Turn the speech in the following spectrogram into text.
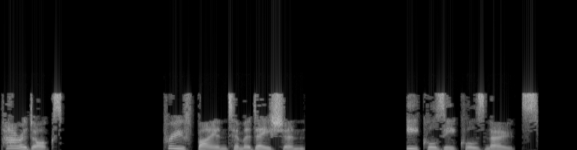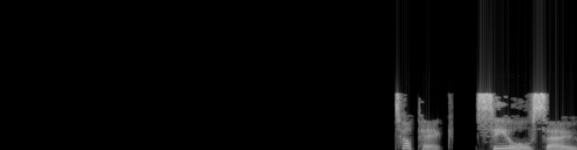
Paradox. Proof by intimidation. Equals equals notes Topic. See also.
